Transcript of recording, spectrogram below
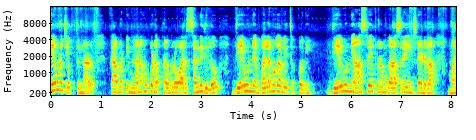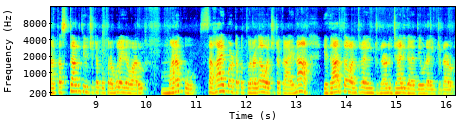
దేవుడు చెప్తున్నాడు. కాబట్టి మనము కూడా ప్రభుల వారి సన్నిధిలో దేవుణ్ణి బలముగా వెతుక్కొని దేవుణ్ణి ఆశ్రయపురముగా ఆశ్రయించిన మన కష్టాలు తీర్చుటకు ప్రభులైన వారు మనకు సహాయపడటకు త్వరగా వచ్చుటకు ఆయన యథార్థవంతుడు అయింటున్నాడు జాలిగల దేవుడు అయింటున్నాడు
